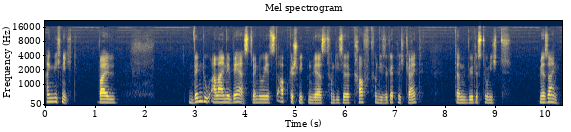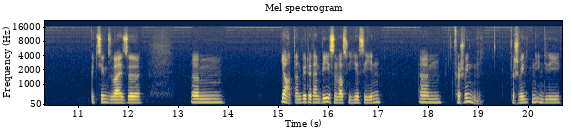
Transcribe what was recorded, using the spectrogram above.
eigentlich nicht, weil wenn du alleine wärst, wenn du jetzt abgeschnitten wärst von dieser Kraft, von dieser Göttlichkeit, dann würdest du nicht mehr sein. Beziehungsweise, ähm, ja, dann würde dein Wesen, was wir hier sehen, ähm, verschwinden. Verschwinden in die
